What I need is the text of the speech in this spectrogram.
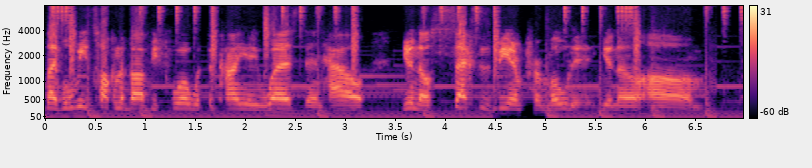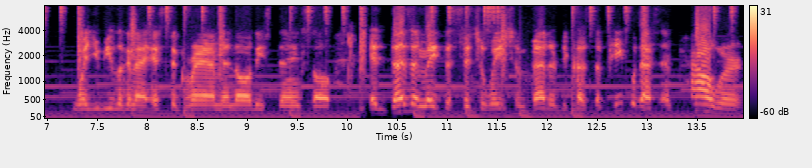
like what we talking about before with the Kanye West and how you know sex is being promoted. You know, um, when you be looking at Instagram and all these things. So it doesn't make the situation better because the people that's empowered,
